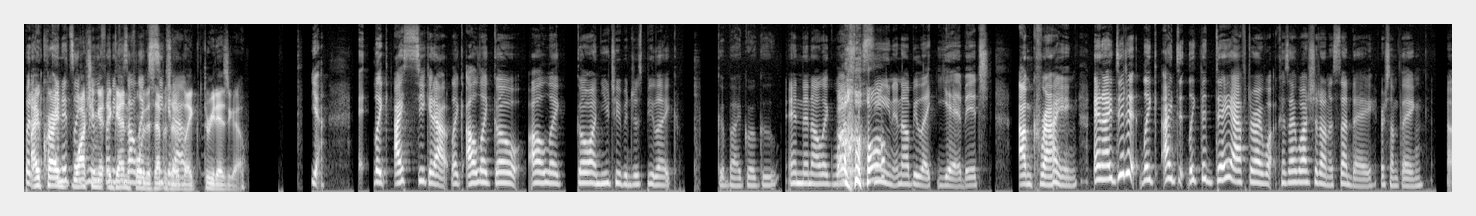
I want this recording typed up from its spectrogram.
But I cried and it's, like, watching really it again I'll, for like, this episode like three days ago. Like I seek it out. Like I'll like go, I'll like go on YouTube and just be like, "Goodbye, Grogu," and then I'll like watch the scene and I'll be like, "Yeah, bitch, I'm crying." And I did it like I did like the day after I watched because I watched it on a Sunday or something. Uh,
